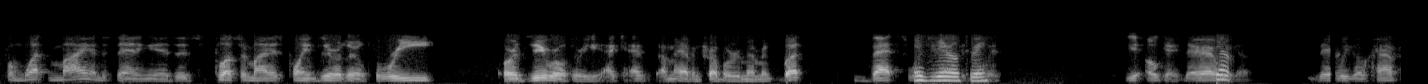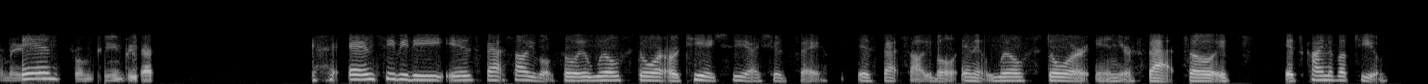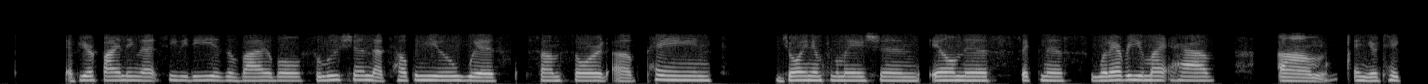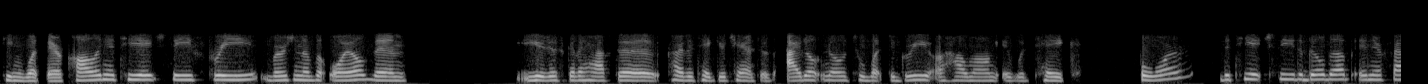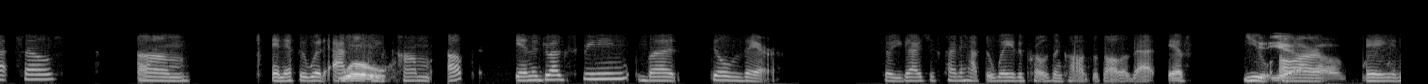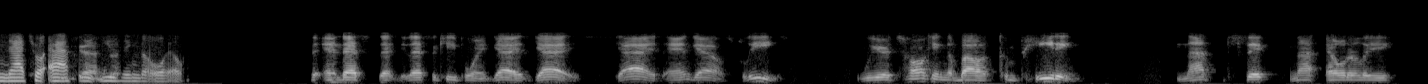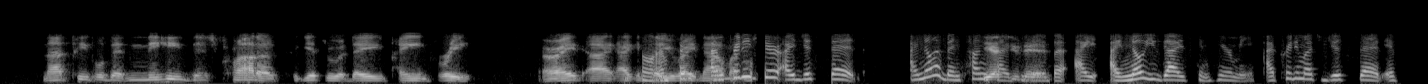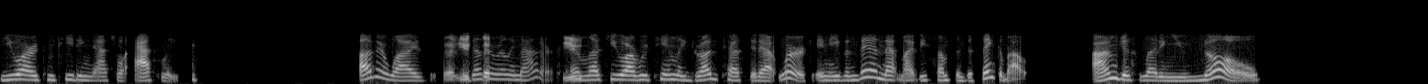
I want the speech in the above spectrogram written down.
from what my understanding is, it's plus or minus point zero zero three or zero three. I can't, I'm having trouble remembering, but that's what It's zero have to go three. Yeah. Okay. There Yep. we go. There we go. Confirmation And- from Team PI. and CBD is fat soluble, so it will store, or THC, I should say, is fat soluble, and it will store in your fat. So it's it's kind of up to you. If you're finding that CBD is a viable solution that's helping you with some sort of pain, joint inflammation, illness, sickness, whatever you might have, um, and you're taking what they're calling a THC free version of the oil, then you're just going to have to kind of take your chances. I don't know to what degree or how long it would take for the THC to build up in your fat cells, um, and if it would actually Whoa. come up in a drug screening, but still there. So you guys just kind of have to weigh the pros and cons with all of that. If you yeah, are uh, a natural athlete using the oil. and that's that that's the key point, guys, guys, guys, and gals. Please, we're talking about competing, not sick, not elderly, not people that need this product to get through a day pain free. All right, I, I can Oh, tell I'm you pretty, right now. I'm pretty sure I just said. I know I've been tongue tied you today, did. but I I know you guys can hear me. I pretty much just said if you are a competing natural athlete. Otherwise, it doesn't really matter you- unless you are routinely drug tested at work, and even then, that might be something to think about. I'm just letting you know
